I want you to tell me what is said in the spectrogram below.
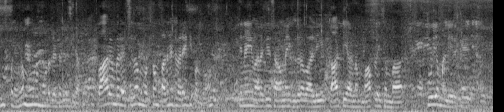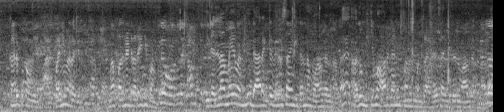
யூஸ் பண்ணிங்கன்னா மூணு மூணு லிட்டர்லேயே சரியாக பாரம்பரிய அரிசியில் மொத்தம் பதினெட்டு வெரைட்டி பண்ணுறோம் திணை வரகு சாமை குதிரவாளி காட்டியானம் மாப்பிளை சம்பா தூயமல்லி இருக்குது கருப்பு கவுனி இருக்குது பனிமரகு இருக்குது நான் பதினெட்டு வெரைட்டி பண்ணுறோம் இது எல்லாமே வந்து டேரெக்டாக விவசாயிகிட்ட இருந்து நம்ம வாங்குறதுனால அதுவும் முக்கியமாக ஆர்கானிக் ஃபார்மிங் பண்ணுறாங்க விவசாயிகிட்டேருந்து வாங்குறதுனால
